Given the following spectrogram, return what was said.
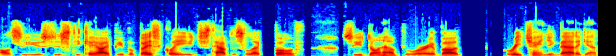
also use just TKIP, but basically you just have to select both so you don't have to worry about rechanging that again.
